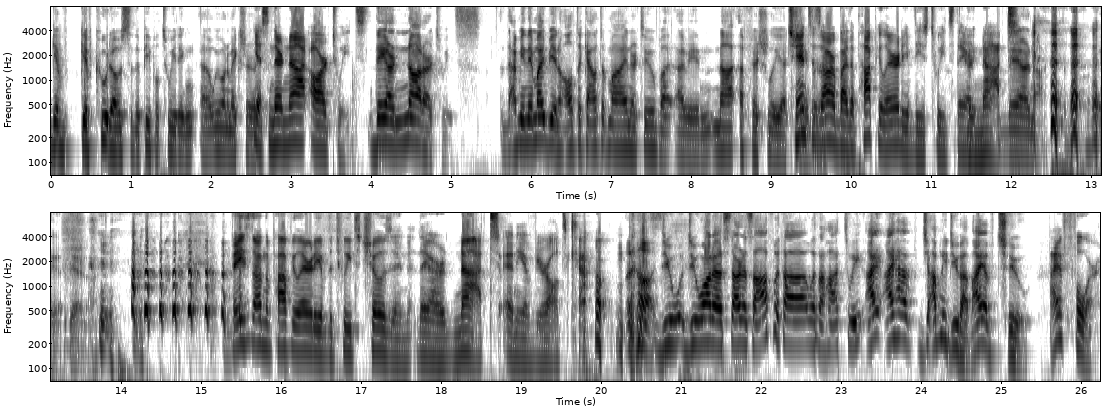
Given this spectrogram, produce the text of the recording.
give give kudos to the people tweeting. Uh, we want to make sure Yes, and they're not our tweets. they are not our tweets. I mean, they might be an alt account of mine or two, but I mean, not officially a. Chances chamber. are, by the popularity of these tweets, they are not. They are not. they, are, they are not. Based on the popularity of the tweets chosen, they are not any of your alt accounts. Uh, do you do you want to start us off with a with a hot tweet? I I have how many do you have? I have two. I have four.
